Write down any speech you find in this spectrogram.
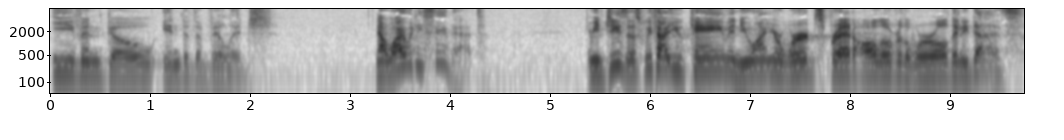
even go into the village. Now, why would he say that? I mean, Jesus, we thought you came and you want your word spread all over the world, and he does.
